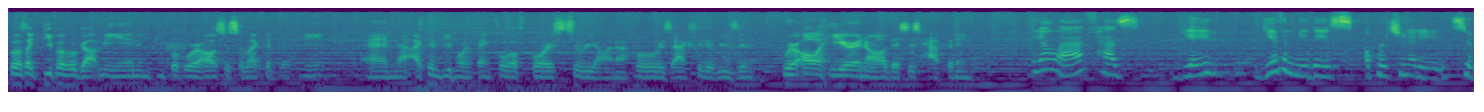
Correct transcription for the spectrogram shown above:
both like people who got me in and people who were also selected with me. And I couldn't be more thankful, of course, to Rihanna, who is actually the reason we're all here and all this is happening. CLF has gave, given me this opportunity to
